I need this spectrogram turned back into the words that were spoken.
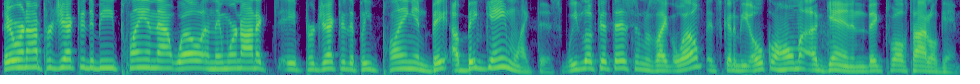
They were not projected to be playing that well, and they were not uh, projected to be playing in big, a big game like this. We looked at this and was like, well, it's going to be Oklahoma again in the Big 12 title game.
